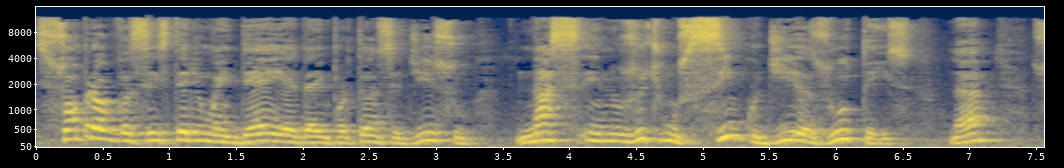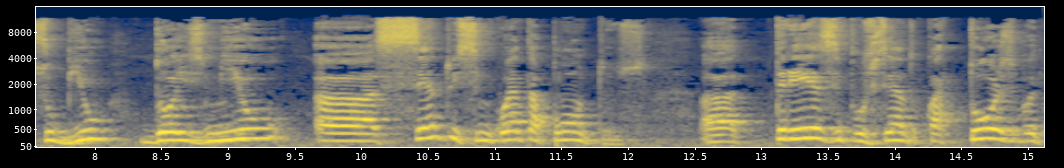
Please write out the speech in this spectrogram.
só para vocês terem uma ideia da importância disso, nas, nos últimos cinco dias úteis, né, subiu 2.150 uh, pontos, uh, 13%, 14%,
